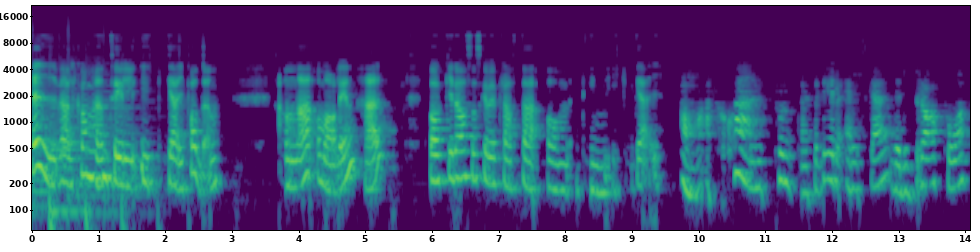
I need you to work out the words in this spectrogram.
Hej, välkommen till Ikigai-podden. Anna och Malin här. Och idag så ska vi prata om din Ikigai. Ja, alltså skärningspunkter för det du älskar, det du är bra på,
